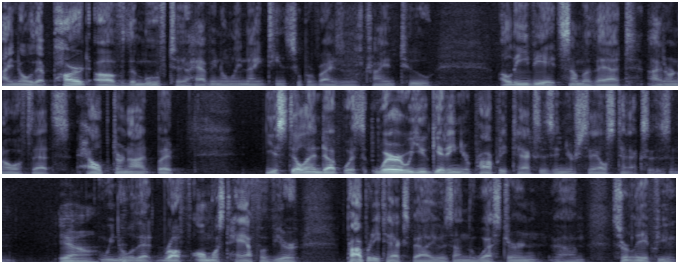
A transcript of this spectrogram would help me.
I know that part of the move to having only 19 supervisors is trying to alleviate some of that. I don't know if that's helped or not, but you still end up with where were you getting your property taxes and your sales taxes? And yeah, we know that rough almost half of your property tax value is on the western. Um, certainly, if you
